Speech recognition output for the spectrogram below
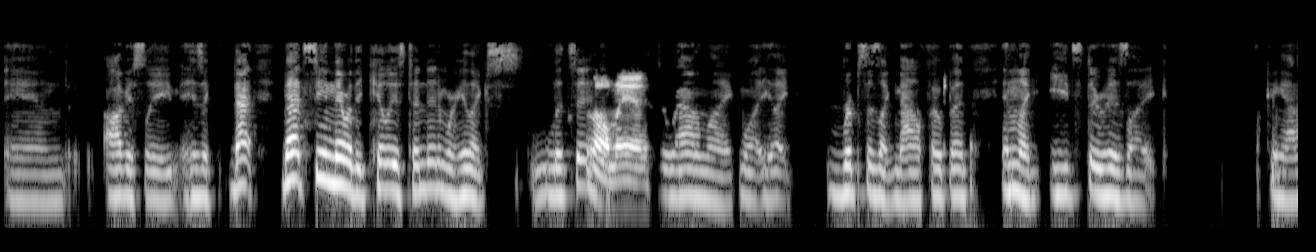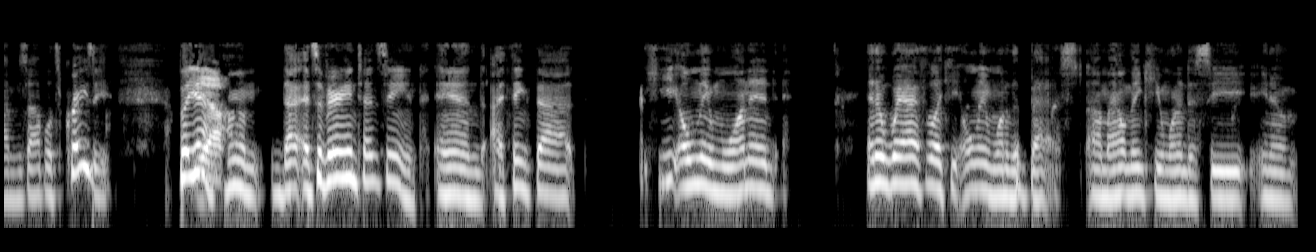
and obviously he's like that that scene there with the Achilles tendon where he like slits it. Oh man! Around like what he like rips his like mouth open and like eats through his like fucking Adam's apple. It's crazy. But yeah, yeah, um, that it's a very intense scene, and I think that he only wanted, in a way, I feel like he only wanted the best. Um, I don't think he wanted to see, you know,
